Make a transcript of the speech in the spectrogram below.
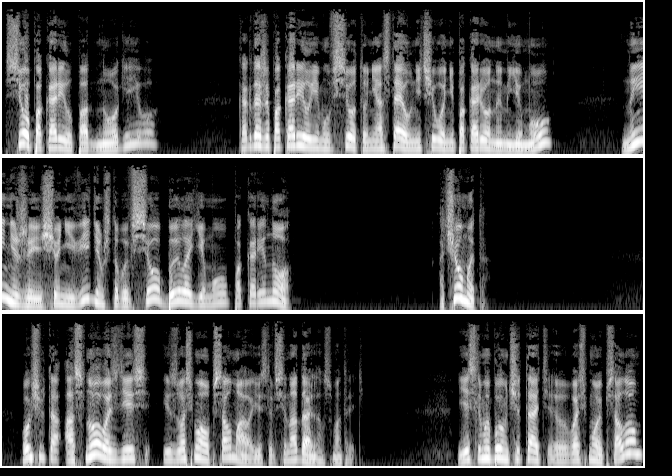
все покорил под ноги его. Когда же покорил ему все, то не оставил ничего непокоренным ему. Ныне же еще не видим, чтобы все было ему покорено. О чем это? В общем-то, основа здесь из восьмого псалма, если в синодальном смотреть. Если мы будем читать э, восьмой псалом,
